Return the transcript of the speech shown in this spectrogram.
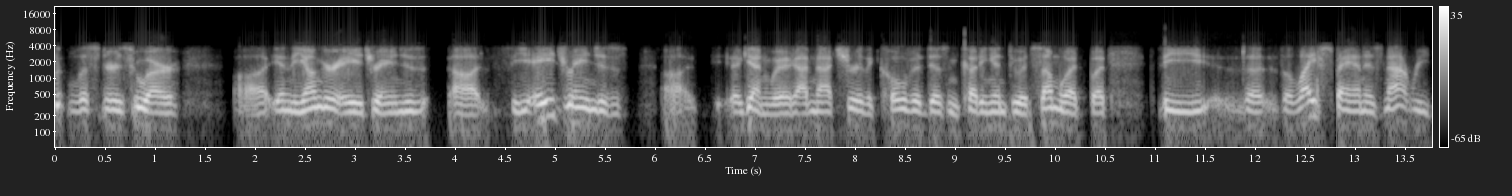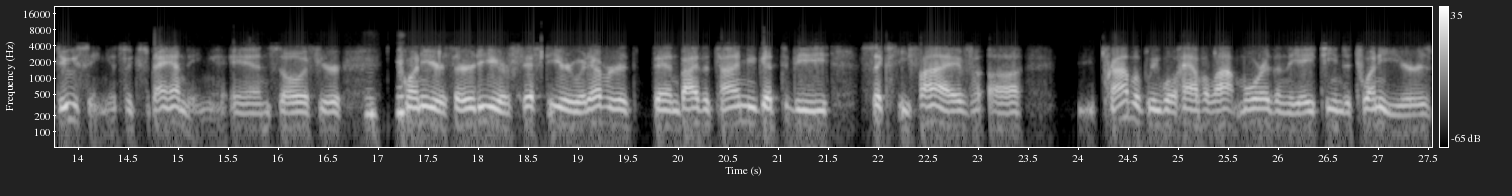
listeners who are uh, in the younger age ranges, uh, the age ranges, uh, again, I'm not sure the COVID isn't cutting into it somewhat, but the the the lifespan is not reducing it's expanding. And so if you're mm-hmm. 20 or 30 or 50 or whatever then by the time you get to be 65 uh, you probably will have a lot more than the 18 to 20 years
